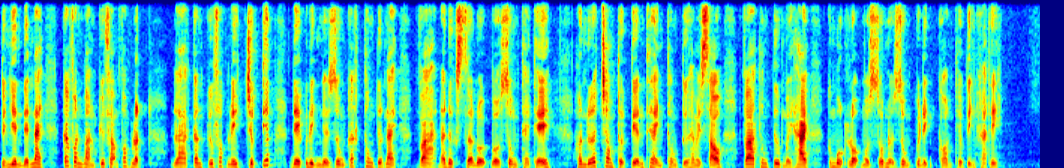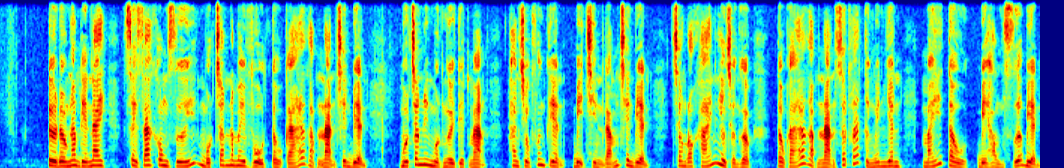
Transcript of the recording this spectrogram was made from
Tuy nhiên đến nay, các văn bản quy phạm pháp luật là căn cứ pháp lý trực tiếp để quy định nội dung các thông tư này và đã được sửa đổi bổ sung thay thế. Hơn nữa, trong thực tiễn thi hành thông tư 26 và thông tư 12 cũng bộc lộ một số nội dung quy định còn thiếu tính khả thi. Từ đầu năm đến nay, xảy ra không dưới 150 vụ tàu cá gặp nạn trên biển, 101 người thiệt mạng, hàng chục phương tiện bị chìm đắm trên biển, trong đó khá nhiều trường hợp tàu cá gặp nạn xuất phát từ nguyên nhân máy tàu bị hỏng giữa biển.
